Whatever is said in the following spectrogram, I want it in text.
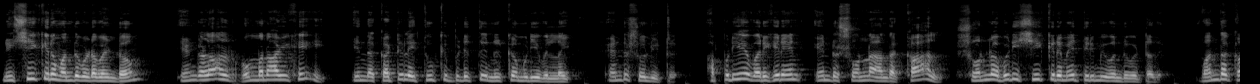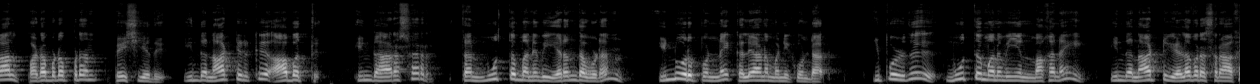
நீ சீக்கிரம் வந்து விட வேண்டும். எங்களால் ரொம்ப நாழிகை இந்த கட்டிலை தூக்கி பிடித்து நிற்க முடியவில்லை என்று சொல்லிற்று. அப்படியே வருகிறேன் என்று சொன்ன அந்த கால் சொன்னபடி சீக்கிரமே திரும்பி வந்துவிட்டது வந்த கால் படபடப்புடன் பேசியது. இந்த நாட்டிற்கு ஆபத்து. இந்த அரசர் தன் மூத்த மனைவி இறந்தவுடன் இன்னொரு பொண்ணை கல்யாணம் பண்ணி கொண்டார். இப்பொழுது மூத்த மனைவியின் மகனை இந்த நாட்டு இளவரசராக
